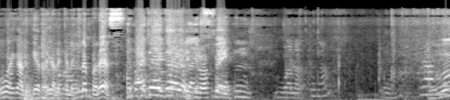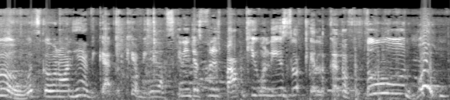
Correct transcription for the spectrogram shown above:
Oh, I gotta get. I gotta get a clip of this. Birthday girl. Take it off me. You wanna cook up? Whoa, what's going on here? We got look here. We skinny just finished barbecuing these. Look at look at the food. Woo!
